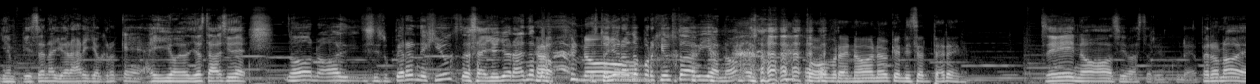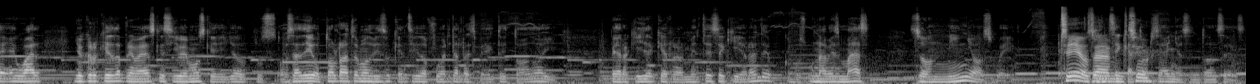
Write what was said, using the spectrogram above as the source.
Y empiezan a llorar y yo creo que ahí yo, yo estaba así de, no, no, si supieran de Hughes, o sea, yo llorando, pero no. estoy llorando por Hughes todavía, ¿no? Pobre, no, no, que ni se enteren. Sí, no, sí va a estar bien culero. Pero no, eh, igual, yo creo que es la primera vez que sí vemos que ellos, pues, o sea, digo, todo el rato hemos visto que han sido fuertes al respecto y todo, y, pero aquí ya que realmente se quieren, de, pues, una vez más, son niños, güey. Sí, o sea, 15, 14 años, entonces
